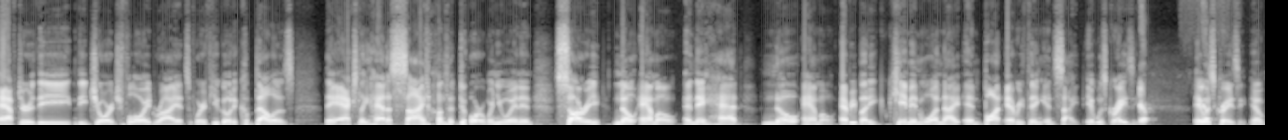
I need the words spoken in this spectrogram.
after the the George Floyd riots where if you go to Cabela's, they actually had a sign on the door when you went in. Sorry, no ammo, and they had no ammo. Everybody came in one night and bought everything in sight. It was crazy. Yep. It Yep. was crazy. You know,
